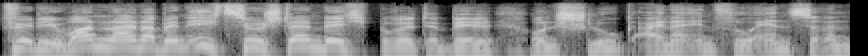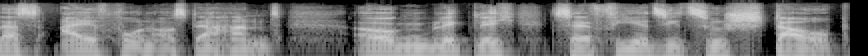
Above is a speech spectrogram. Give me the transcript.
für die One-Liner bin ich zuständig, brüllte Bill und schlug einer Influencerin das iPhone aus der Hand. Augenblicklich zerfiel sie zu Staub.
